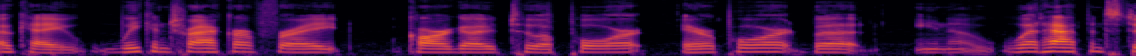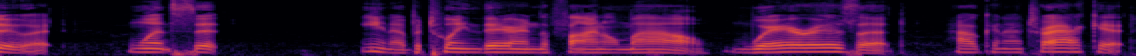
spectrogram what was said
okay, we can track our freight cargo to a port, airport, but, you know, what happens to it once it, you know, between there and the final mile? Where is it? How can I track it?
